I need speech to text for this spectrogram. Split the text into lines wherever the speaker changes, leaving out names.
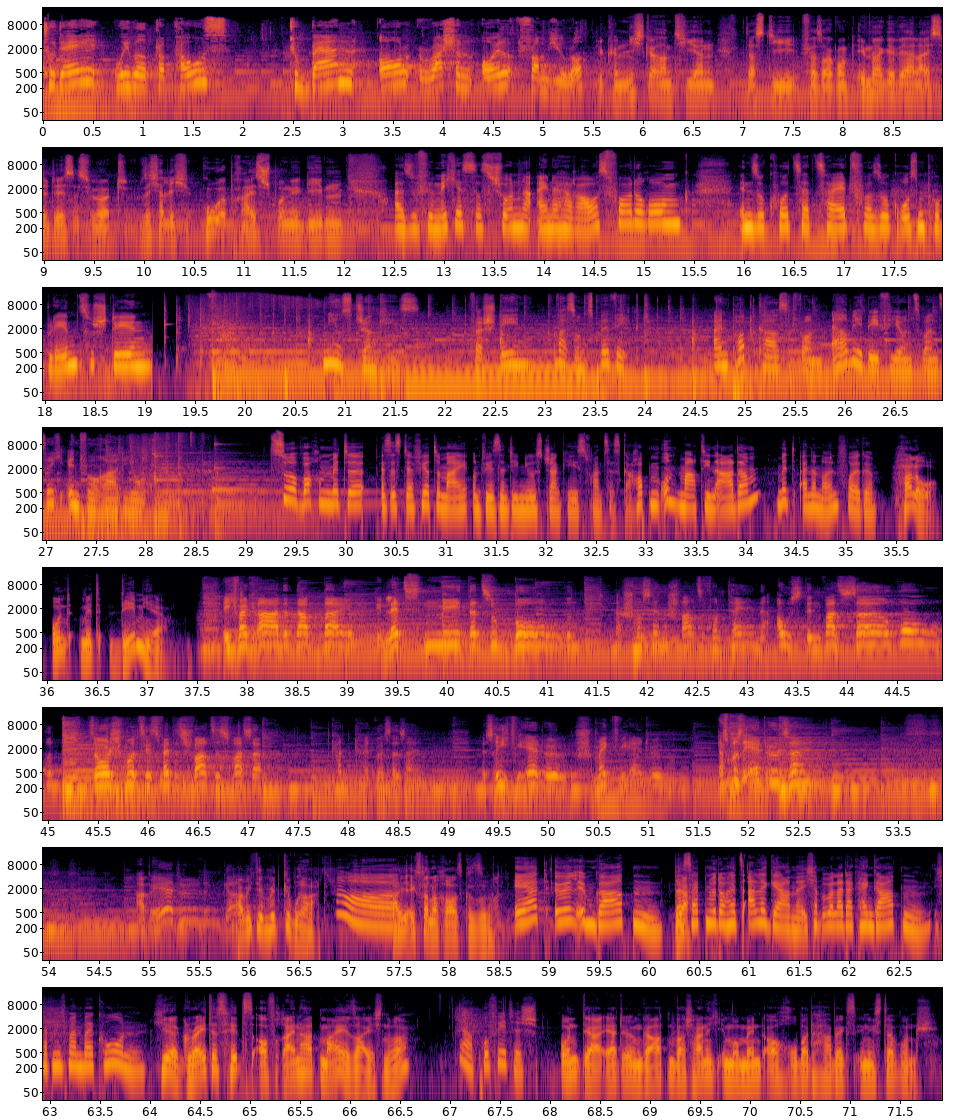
today we will propose to ban all Russian oil from Europe.
Wir können nicht garantieren, dass die Versorgung immer gewährleistet ist. Es wird sicherlich hohe Preissprünge geben.
Also für mich ist das schon eine Herausforderung, in so kurzer Zeit vor so großen Problemen zu stehen.
News Junkies. Verstehen, was uns bewegt. Ein Podcast von RBB24 Inforadio
zur Wochenmitte. Es ist der 4. Mai und wir sind die News Junkies Franziska Hoppen und Martin Adam mit einer neuen Folge.
Hallo und mit dem hier.
Ich war gerade dabei, den letzten Meter zu bohren. Da schoss eine schwarze Fontäne aus den Wasserrohren. So schmutziges, fettes, schwarzes Wasser kann kein Wasser sein. Es riecht wie Erdöl, schmeckt wie Erdöl. Das muss Erdöl sein.
Ab Erdöl habe ich dir mitgebracht. Oh. Habe ich extra noch rausgesucht.
Erdöl im Garten. Das ja. hätten wir doch jetzt alle gerne. Ich habe aber leider keinen Garten. Ich habe nicht mal einen Balkon.
Hier, Greatest Hits auf Reinhard May, sage ich nur.
Ja, prophetisch.
Und ja, Erdöl im Garten wahrscheinlich im Moment auch Robert Habecks innigster Wunsch.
